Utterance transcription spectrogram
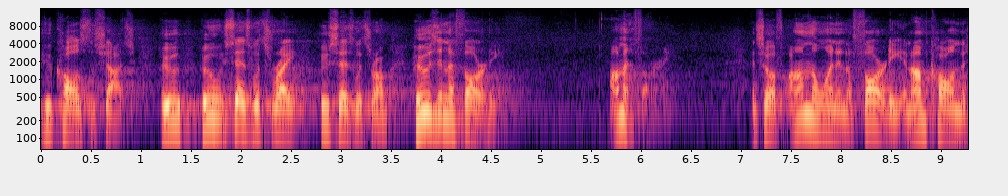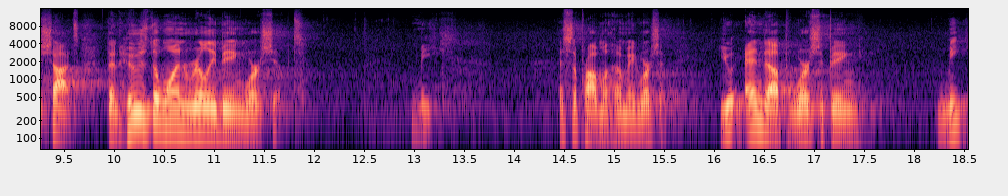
who calls the shots? Who, who says what's right? Who says what's wrong? Who's in authority? I'm in authority. And so if I'm the one in authority and I'm calling the shots, then who's the one really being worshiped? Me. That's the problem with homemade worship. You end up worshiping me,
